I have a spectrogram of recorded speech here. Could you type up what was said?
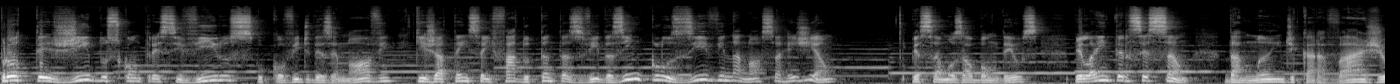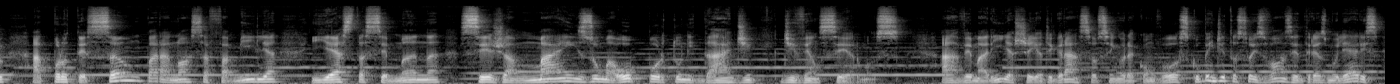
protegidos contra esse vírus, o Covid-19, que já tem ceifado tantas vidas, inclusive na nossa região. Peçamos ao bom Deus, pela intercessão da Mãe de Caravaggio, a proteção para a nossa família e esta semana seja mais uma oportunidade de vencermos. Ave Maria, cheia de graça, o Senhor é convosco. Bendita sois vós entre as mulheres,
